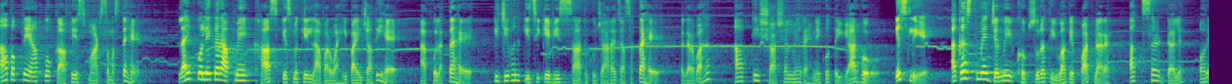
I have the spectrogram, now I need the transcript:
आप अपने आप को काफ़ी स्मार्ट समझते हैं। लाइफ को लेकर आप में खास किस्म की लापरवाही पाई जाती है। आपको लगता है कि जीवन किसी के भी साथ गुजारा जा सकता है, अगर वह आपके शासन में रहने को तैयार हो। इसलिए अगस्त में जन्मे खूबसूरत युवा के पार्टनर अक्सर डल और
